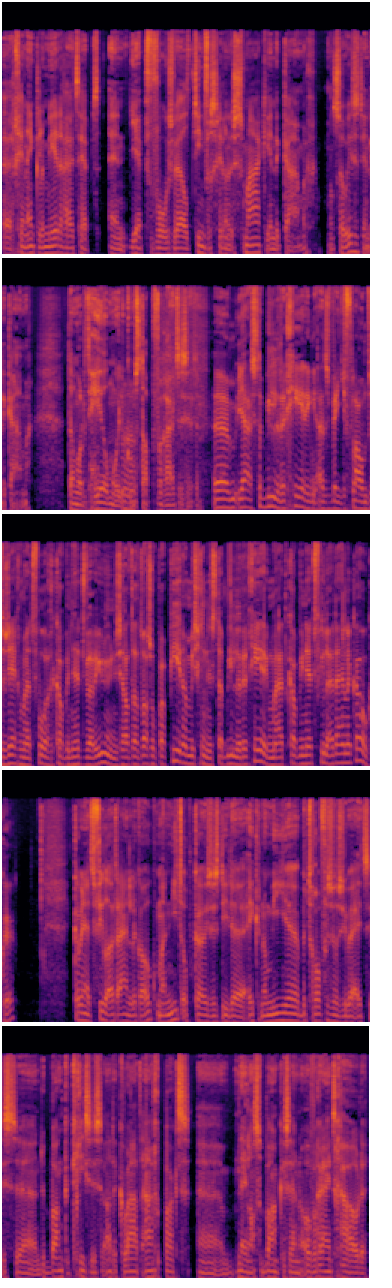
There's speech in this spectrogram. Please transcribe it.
uh, geen enkele meerderheid hebt... en je hebt vervolgens wel tien verschillende smaken in de Kamer... want zo is het in de Kamer... dan wordt het heel moeilijk ja. om stappen vooruit te zetten. Um, ja, stabiele regering, ja, dat is een beetje flauw om te zeggen... maar het vorige kabinet waar u in zat... dat was op papier dan misschien een stabiele regering... maar het kabinet viel uiteindelijk ook, hè? Het kabinet viel uiteindelijk ook, maar niet op keuzes die de economie uh, betroffen. Zoals u weet is uh, de bankencrisis adequaat aangepakt. Uh, Nederlandse banken zijn overeind gehouden.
